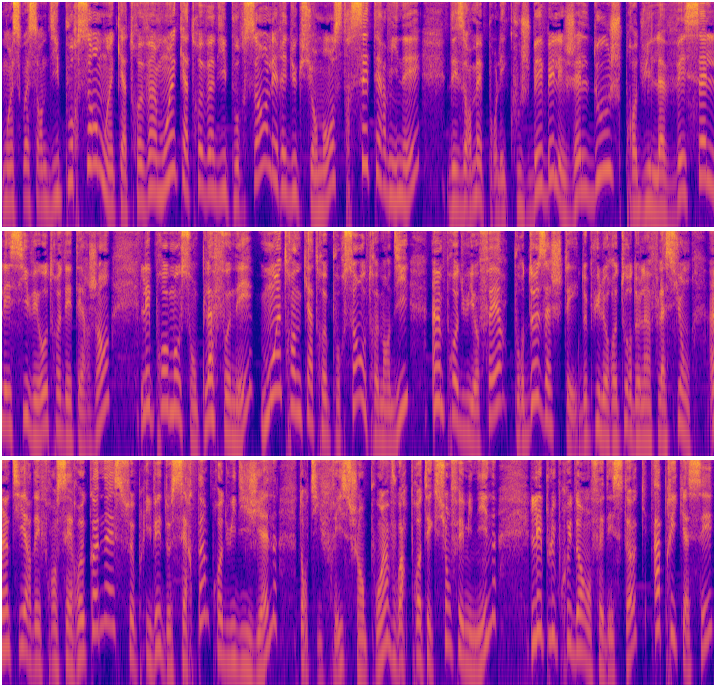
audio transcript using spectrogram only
Moins 70%, moins 80%, moins 90%, les réductions monstres, c'est terminé. Désormais, pour les couches bébés, les gels douche, produits lave-vaisselle, lessive et autres détergents, les promos sont plafonnés, moins 34%, autrement dit, un produit offert pour deux achetés. Depuis le retour de l'inflation, un tiers des Français reconnaissent se priver de certains produits d'hygiène, dentifrice, shampoing, voire protection féminine. Les plus prudents ont fait des stocks à prix cassé,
